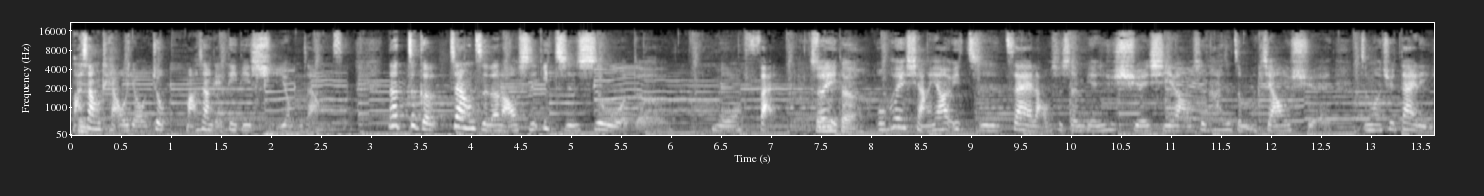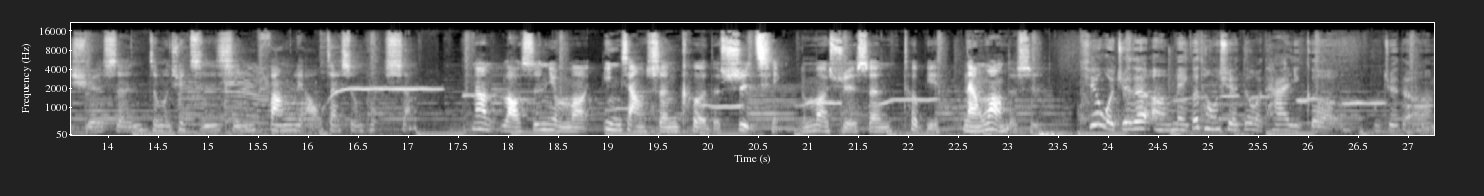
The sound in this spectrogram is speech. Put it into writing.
马上调油，就马上给弟弟使用这样子。那这个这样子的老师一直是我的。模范，所以我会想要一直在老师身边去学习老师他是怎么教学，怎么去带领学生，怎么去执行芳疗在生活上。那老师，你有没有印象深刻的事情？有没有学生特别难忘的事？其实我觉得，嗯，每个同学都有他一个，我觉得嗯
